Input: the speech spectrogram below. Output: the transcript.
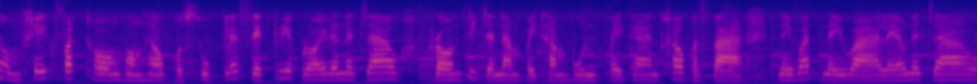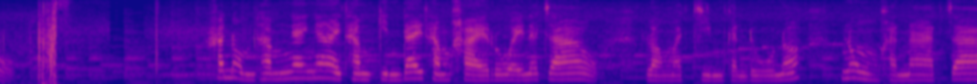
นมเค้กฟักทองของเฮาก็สุกและเสร็จเรียบร้อยแล้วนะเจ้า พร้อมที่จะนำไปทำบุญไปการเข้าพรรษาในวัดในวาแล้วนะเจ้า ขนมทำง่ายๆทำกินได้ทำขายรวยนะเจ้า ลองมาจิ้มกันดูเนาะนุ่มขนาดเจ้า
